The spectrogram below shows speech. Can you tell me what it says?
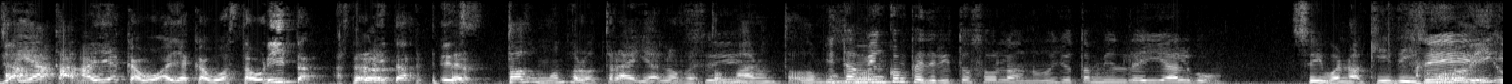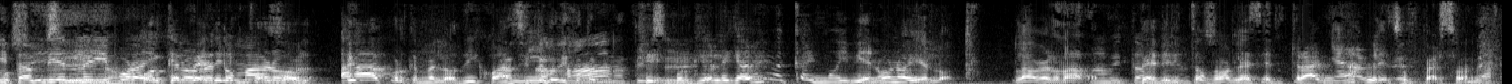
Ya, ahí acabó. ahí acabó, ahí acabó hasta ahorita. Hasta pero, ahorita pero es... todo el mundo lo trae, ya lo retomaron todo el mundo. Y también con Pedrito Sola, ¿no? Yo también leí algo. Sí, bueno, aquí dijo. Sí, lo dijo, y también Sí, leí por ahí Porque que lo Pedrito retomaron. Sol- Ah, porque me lo dijo a Así mí. te lo dijo Ajá. también a ti. Sí, Sí. porque yo le dije, a mí me cae muy bien uno y el otro. La verdad, A mí también. Pedrito Sola es entrañable, su personaje.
